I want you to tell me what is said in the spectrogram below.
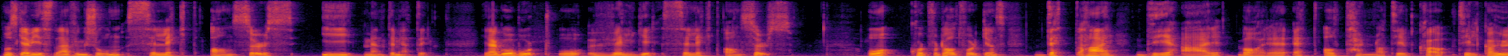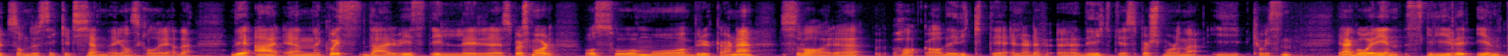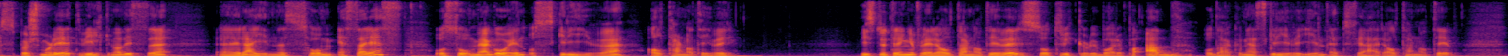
Nå skal jeg vise deg funksjonen Select Answers i Mentimeter. Jeg går bort og velger Select Answers. Og kort fortalt folkens, dette her, det er bare et alternativ til Kahoot som du sikkert kjenner ganske allerede. Det er en quiz der vi stiller spørsmål, og så må brukerne svare haka av de riktige, eller de, eh, de riktige spørsmålene i quizen. Jeg går inn, skriver inn spørsmålet ditt, hvilken av disse eh, regnes som SRS, og så må jeg gå inn og skrive alternativer. Hvis du trenger flere alternativer, så trykker du bare på add, og der kan jeg skrive inn et fjerde alternativ.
